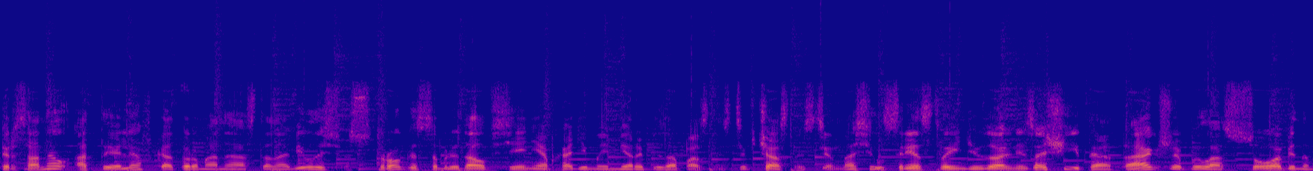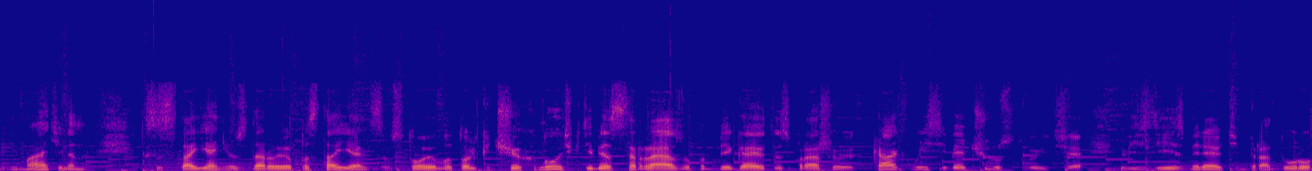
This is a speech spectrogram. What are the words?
персонал отеля, в котором она остановилась, строго соблюдал все необходимые меры безопасности. В частности, носил средства индивидуальной защиты, а также был особенно внимателен к состоянию здоровья постояльцев. Стоило только чихнуть, к тебе сразу подбегают и спрашивают, как вы себя чувствуете. Везде измеряют температуру,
